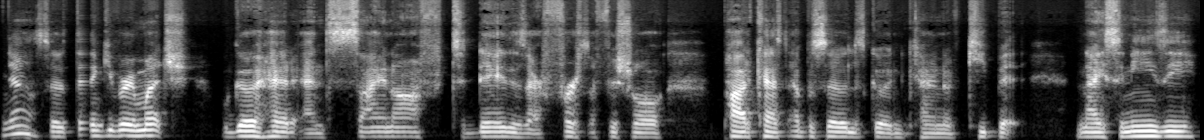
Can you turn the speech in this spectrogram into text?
yeah. So thank you very much. We'll go ahead and sign off today. This is our first official podcast episode. Let's go and kind of keep it nice and easy.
